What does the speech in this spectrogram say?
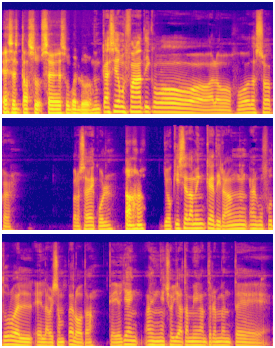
Ese está se ve súper duro. Nunca he sido muy fanático a los juegos de soccer, pero se ve cool. Ajá. Yo quise también que tiraran en algún futuro el, la versión pelota, que ellos ya han, hecho ya también anteriormente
